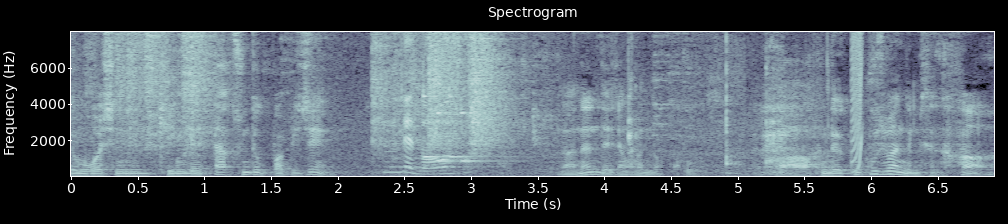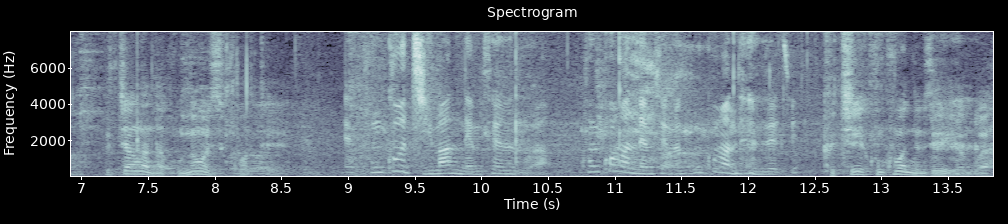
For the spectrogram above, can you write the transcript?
여보가 시킨 게 딱 순두국밥이지? 근데 넣어서. 나는 내장만 넣고. 와, 근데 꿉꿉이만 냄새가 끝장난다. 겁나 맛있을 것 같아. 쿵쿠지만 냄새는 뭐야? 쿵쿠만 냄새면 쿵쿠만 냄새지? 그치? 쿰쿰한 냄새 얘기한 거야.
